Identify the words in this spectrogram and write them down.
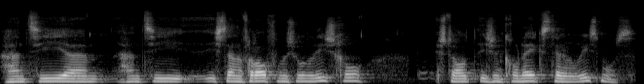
haben sie, ähm, haben sie, ist dann eine Frage von einem Journalist gekommen, steht, ist ein Konnex Terrorismus?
